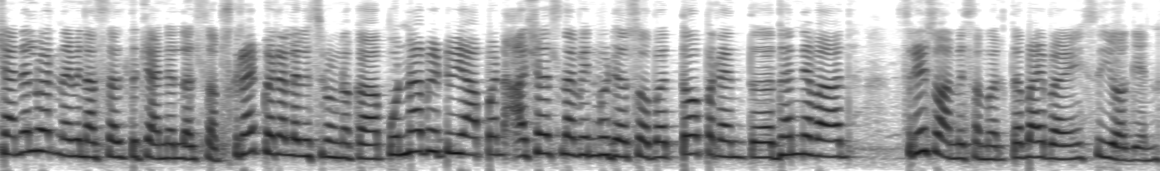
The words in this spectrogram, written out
चॅनलवर नवीन असाल तर चॅनलला सबस्क्राईब करायला विसरू नका. पुन्हा भेटूया आपण अशाच नवीन व्हिडिओसोबत तोपर्यंत धन्यवाद. Shri Swami Samarth. Bye bye. See you again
